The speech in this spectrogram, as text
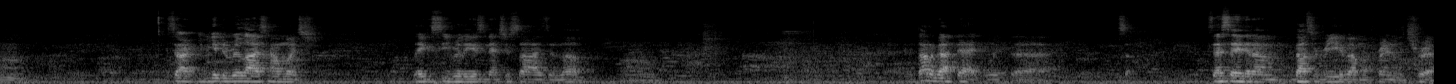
Um, so you begin to realize how much legacy really is an exercise in love. Um, I thought about that with uh, so, this essay that I'm about to read about my friend Latrell.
